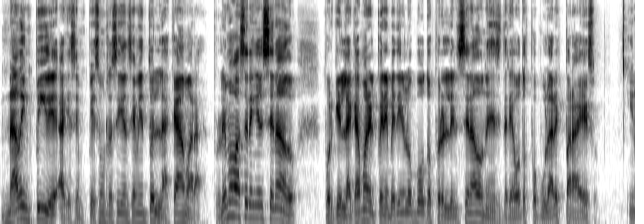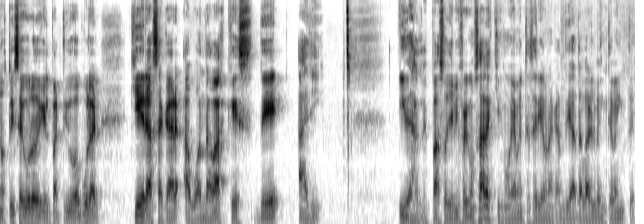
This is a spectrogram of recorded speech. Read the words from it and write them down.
nada impide a que se empiece un residenciamiento en la Cámara. El problema va a ser en el Senado, porque en la Cámara el PNP tiene los votos, pero el Senado necesitaría votos populares para eso. Y no estoy seguro de que el Partido Popular quiera sacar a Wanda Vázquez de allí. Y darle paso a Jennifer González, quien obviamente sería una candidata para el 2020.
